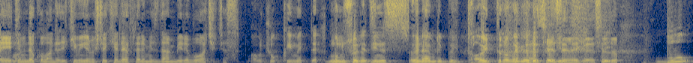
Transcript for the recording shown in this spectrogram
eğitimde mı? kullanacağız. 2023'teki hedeflerimizden biri bu açıkçası. Abi çok kıymetli. Bunu söylediğiniz önemli bir taahhüttür ona göre söyleyeyim. Kesinlikle. Sözüm. Bu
